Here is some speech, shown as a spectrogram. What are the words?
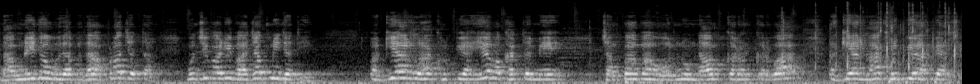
નામ નહીં દઉં બધા બધા આપણા જ હતા, મ્યુનિસિપાલિટી ભાજપની જ હતી. અગિયાર લાખ રૂપિયા એ વખતે મેં ચંપાબા હોલનું નામકરણ કરવા અગિયાર લાખ રૂપિયા આપ્યા છે.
